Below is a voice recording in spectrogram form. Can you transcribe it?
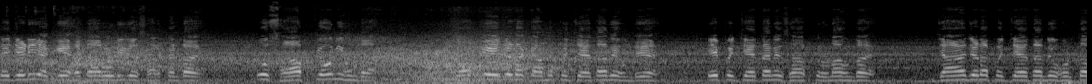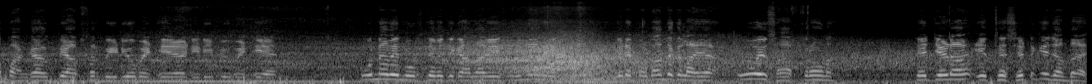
ਤੇ ਜਿਹੜੀ ਅੱਗੇ ਹੱਡਾ ਰੋੜੀ ਦੇ ਸਰਕੰਡਾ ਹੈ, ਉਹ ਸਾਫ਼ ਕਿਉਂ ਨਹੀਂ ਹੁੰਦਾ? ਕਿਉਂਕਿ ਇਹ ਜਿਹੜਾ ਕੰਮ ਪੰਚਾਇਤਾਂ ਦੇ ਹੁੰਦੇ ਆ, ਇਹ ਪੰਚਾਇਤਾਂ ਨੇ ਸਾਫ਼ ਕਰਾਉਣਾ ਹੁੰਦਾ ਹੈ। ਜਾਂ ਜਿਹੜਾ ਪੰਚਾਇਤਾਂ ਦੇ ਹੁਣ ਤਾਂ ਭੰਗ ਹੈ ਉੱਤੇ ਅਫਸਰ ਵੀਡੀਓ ਬੈਠੇ ਆ ਡੀਡੀਪੀਓ ਬੈਠੇ ਆ, ਉਹਨਾਂ ਦੇ ਨੋਟਸ ਦੇ ਵਿੱਚ ਗੱਲ ਆਵੇ ਉਹਨਾਂ ਨੇ ਜਿਹੜੇ ਪ੍ਰਬੰਧਕ ਲਾਏ ਆ, ਉਹ ਇਹ ਸਾਫ਼ ਕਰਾਉਣ। ਤੇ ਜਿਹੜਾ ਇੱਥੇ ਸਿੱਟ ਕੇ ਜਾਂਦਾ ਹੈ,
